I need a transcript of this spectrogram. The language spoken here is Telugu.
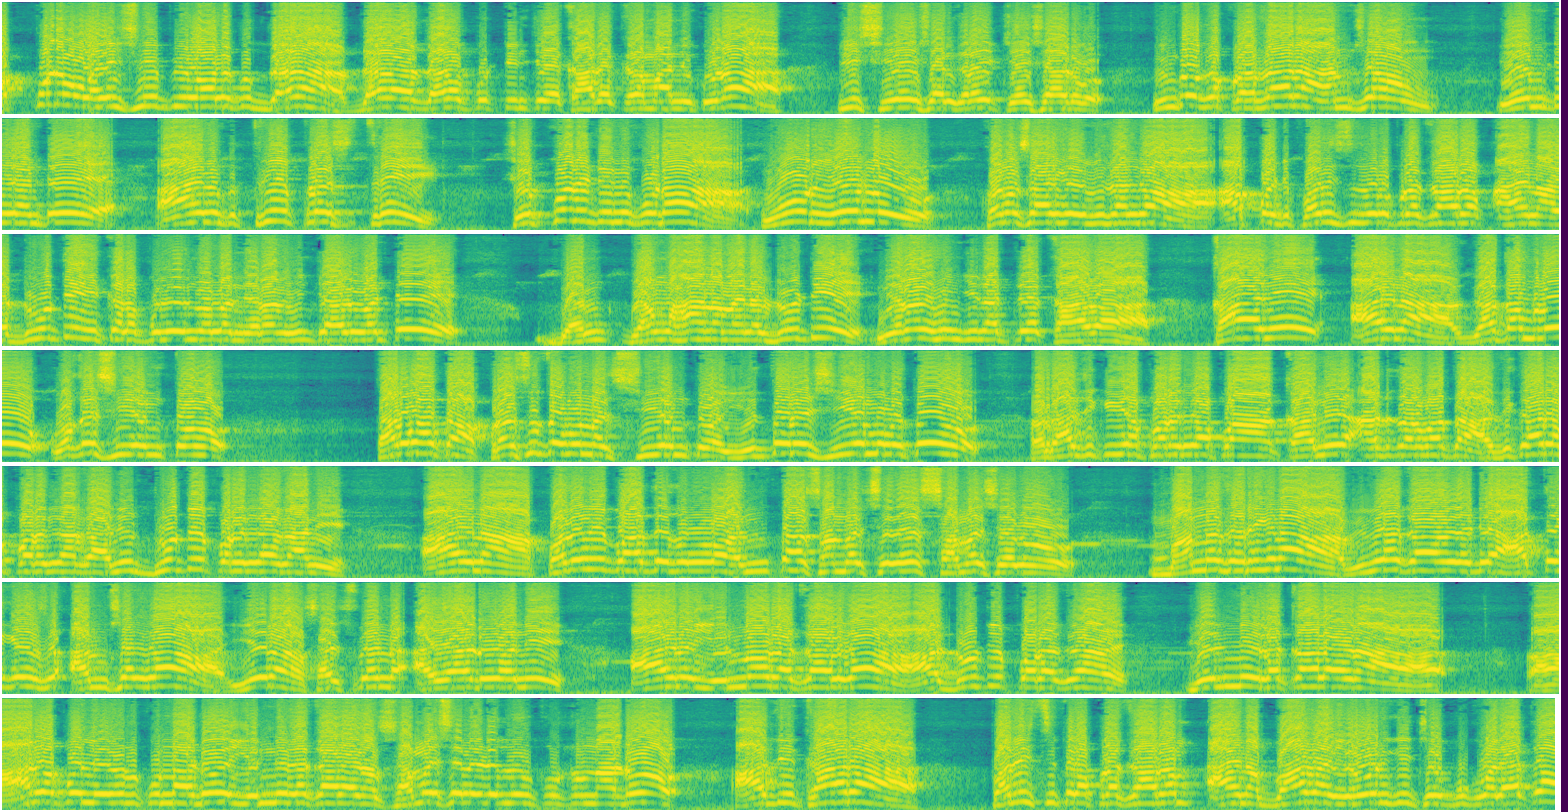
అప్పుడు వైసీపీ వాళ్ళకు ధర ధర ధర పుట్టించే కార్యక్రమాన్ని కూడా ఈ సిఐ శంకరయ్య చేశాడు. ఇంకొక ప్రధాన అంశం ఏమిటి అంటే ఆయనకు త్రీ ప్లస్ త్రీ. సెక్యూరిటీని కూడా మూడు ఏళ్ళు కొనసాగే విధంగా అప్పటి పరిస్థితుల ప్రకారం ఆయన డ్యూటీ ఇక్కడ పులివెందులో నిర్వహించాడు అంటే బ్రహ్మాండమైన డ్యూటీ నిర్వహించినట్లే కాదా? కానీ ఆయన గతంలో ఒక సీఎంతో తర్వాత ప్రస్తుతం ఉన్న సీఎంతో ఇద్దరు సీఎంలతో రాజకీయ పరంగా కానీ అటు తర్వాత అధికార పరంగా కానీ డ్యూటీ పరంగా కానీ ఆయన పదవి బాధ్యతల్లో అంతా సమస్యలే సమస్యలు. మొన్న జరిగిన వివేకానంద రెడ్డి హత్య కేసు అంశంగా ఈయన సస్పెండ్ అయ్యాడు అని ఆయన ఎన్నో రకాలుగా ఆ డ్యూటీ పరంగా ఎన్ని రకాలైన ఆరోపణలు ఎదుర్కొన్నాడో ఎన్ని రకాలైన సమస్యలు ఎదుర్కొంటున్నాడో అధికార పరిస్థితుల ప్రకారం ఆయన బాధ ఎవరికి చెప్పుకోలేక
